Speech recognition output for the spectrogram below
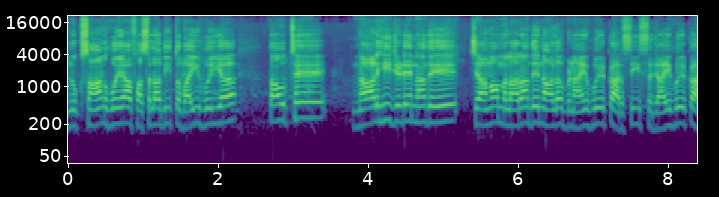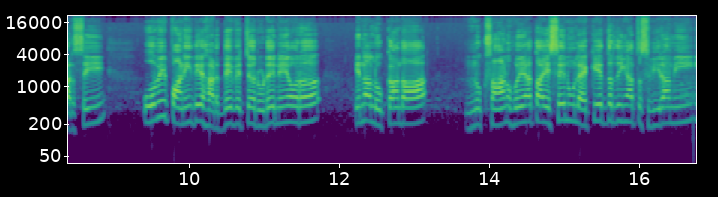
ਨੁਕਸਾਨ ਹੋਇਆ, ਫਸਲਾਂ ਦੀ ਤਬਾਹੀ ਹੋਈ ਆ, ਤਾਂ ਉੱਥੇ ਨਾਲ ਹੀ ਜਿਹੜੇ ਇਹਨਾਂ ਦੇ ਚਾਵਾਂ ਮਲਾਰਾਂ ਦੇ ਨਾਲ ਬਣਾਏ ਹੋਏ ਘਰ ਸੀ, ਸਜਾਏ ਹੋਏ ਘਰ ਸੀ, ਉਹ ਵੀ ਪਾਣੀ ਦੇ ਹੜ ਦੇ ਵਿੱਚ ਰੁੜੇ ਨੇ ਔਰ ਇਹਨਾਂ ਲੋਕਾਂ ਦਾ ਨੁਕਸਾਨ ਹੋਇਆ। ਤਾਂ ਇਸੇ ਨੂੰ ਲੈ ਕੇ ਇੱਧਰ ਦੀਆਂ ਤਸਵੀਰਾਂ ਵੀ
